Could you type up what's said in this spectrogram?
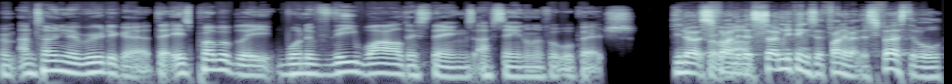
from Antonio Rudiger. That is probably one of the wildest things I've seen on a football pitch. you know it's funny. There's so many things that are funny about this. First of all,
